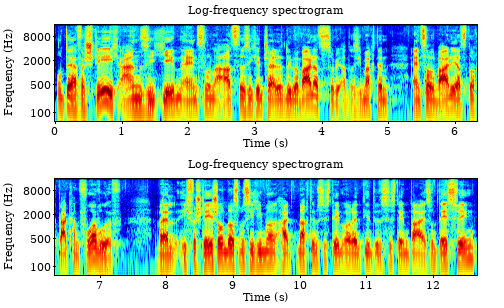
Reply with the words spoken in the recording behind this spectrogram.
Und daher verstehe ich an sich jeden einzelnen Arzt, der sich entscheidet, lieber Wahlarzt zu werden. Also ich mache den einzelnen Wahlärzten auch gar keinen Vorwurf. Weil ich verstehe schon, dass man sich immer halt nach dem System orientiert, wie das System da ist. Und deswegen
